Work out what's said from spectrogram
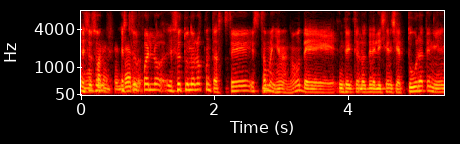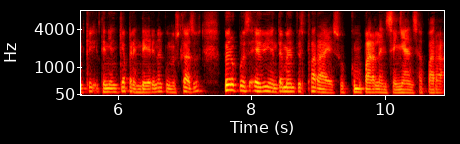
eso, son, eso, fue lo, eso tú no lo contaste esta mañana, ¿no? De, de que los de licenciatura tenían que, tenían que aprender en algunos casos, pero pues evidentemente es para eso, como para la enseñanza, para,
